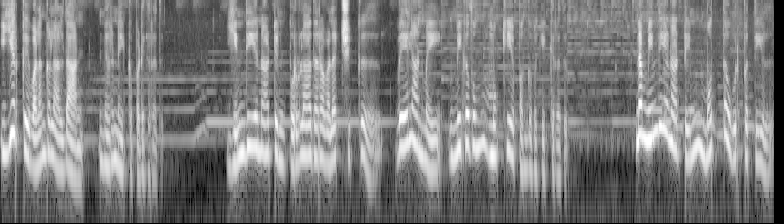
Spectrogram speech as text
இயற்கை வளங்களால் தான் நிர்ணயிக்கப்படுகிறது. இந்திய நாட்டின் பொருளாதார வளர்ச்சிக்கு வேளாண்மை மிகவும் முக்கிய பங்கு வகிக்கிறது. நம் இந்திய நாட்டின் மொத்த உற்பத்தியில்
